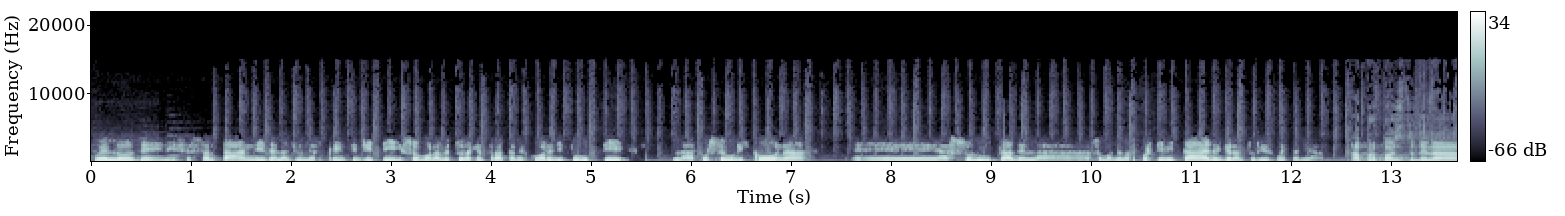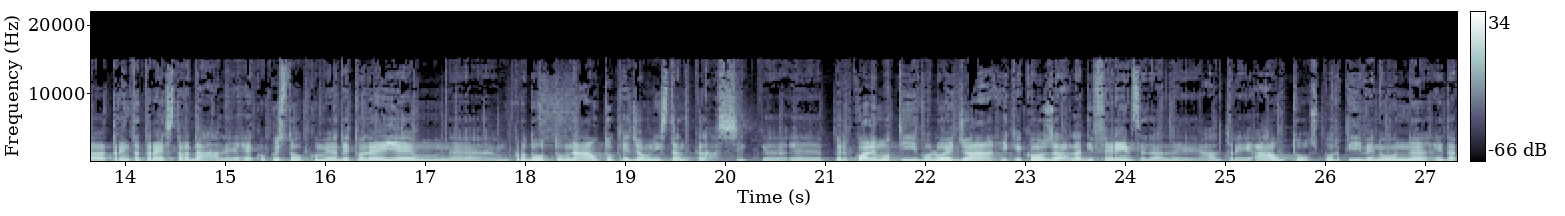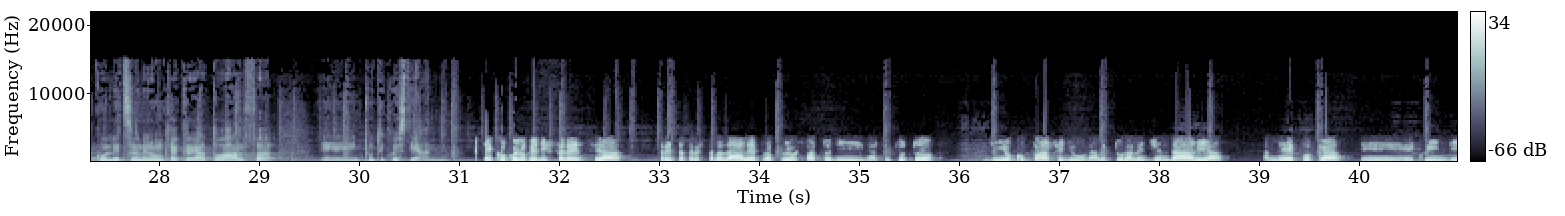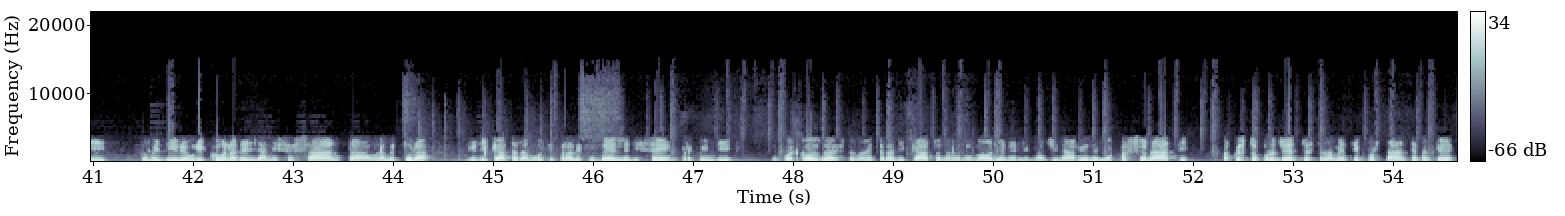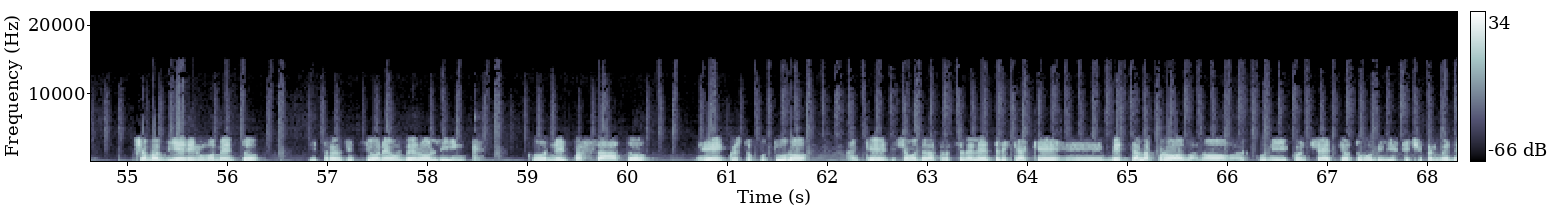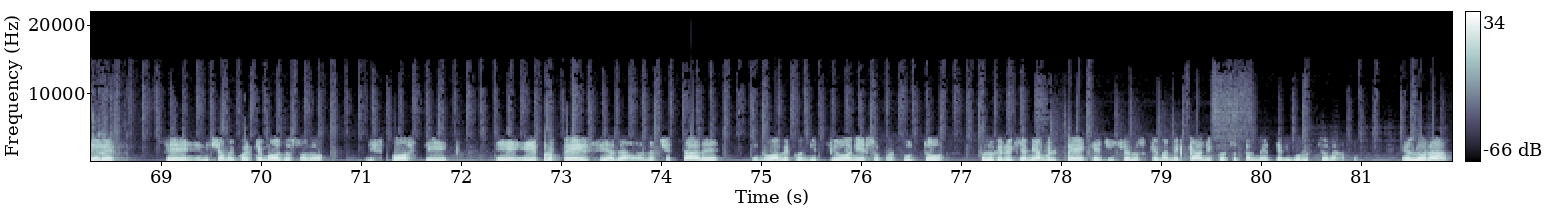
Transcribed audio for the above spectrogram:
quello dei, dei, 60 anni della Giulia Sprint GT, insomma una vettura che è entrata nel cuore di tutti, la, forse un'icona eh, assoluta della, insomma, della, sportività e del gran turismo italiano. A proposito della 33 stradale, ecco, questo come ha detto lei è un, uh, un prodotto, un'auto che è già un instant classic. Eh, per quale motivo lo è già e che cosa la differenzia dalle altre auto sportive non e da collezione non che ha creato Alfa eh, in tutti questi anni? Ecco, quello che differenzia 33 stradale è proprio il fatto di innanzitutto di occuparsi di una vettura leggendaria all'epoca e, e quindi come dire un'icona degli anni 60, una vettura giudicata da molti tra le più belle di sempre, quindi un qualcosa estremamente radicato nella memoria nell'immaginario degli appassionati, ma questo progetto è estremamente importante perché diciamo, avviene in un momento di transizione, è un vero link con il passato e questo futuro anche diciamo, della trazione elettrica che eh, mette alla prova no? alcuni concetti automobilistici per vedere certo. se diciamo, in qualche modo sono disposti e, e propensi ad, ad, accettare le nuove condizioni e soprattutto quello che noi chiamiamo il package, cioè lo schema meccanico totalmente rivoluzionato. E allora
